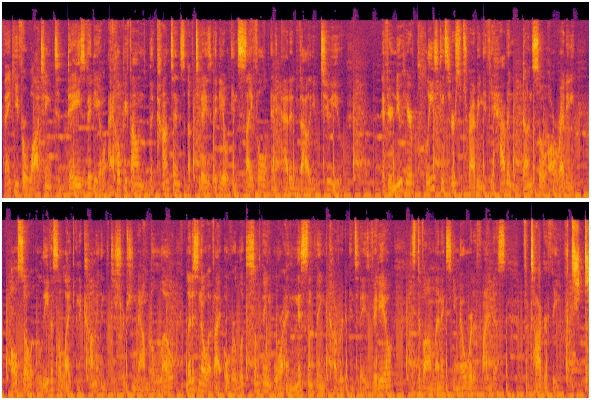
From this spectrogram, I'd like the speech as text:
Thank you for watching today's video. I hope you found the contents of today's video insightful and added value to you. If you're new here, please consider subscribing if you haven't done so already. Also, leave us a like and a comment in the description down below. Let us know if I overlooked something or I missed something covered in today's video. This is Devon Lennox. You know where to find us. Photography. dot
